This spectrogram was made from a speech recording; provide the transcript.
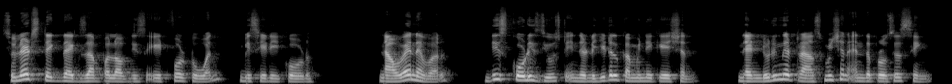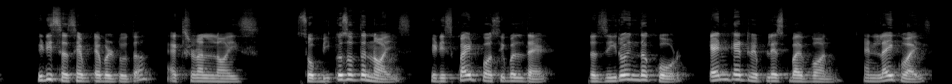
So let's take the example of this 8421 BCD code. Now whenever this code is used in the digital communication, then during the transmission and the processing, it is susceptible to the external noise. So because of the noise, it is quite possible that the 0 in the code can get replaced by 1 and likewise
